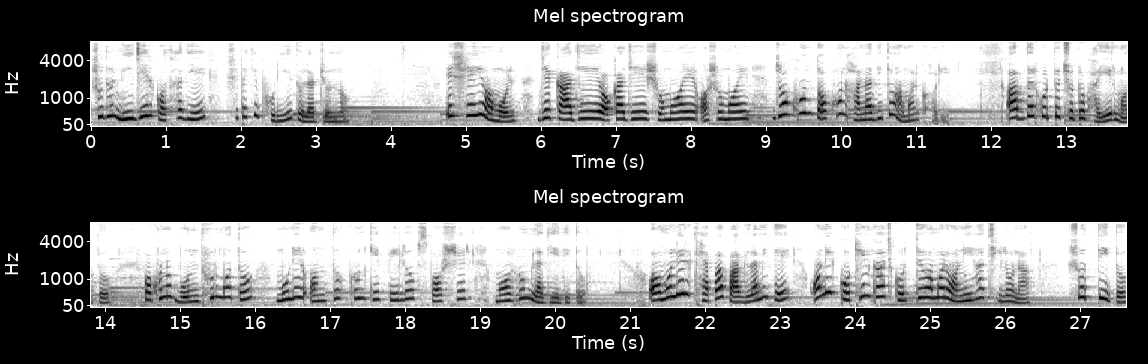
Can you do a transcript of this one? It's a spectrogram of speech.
শুধু নিজের কথা দিয়ে সেটাকে ভরিয়ে তোলার জন্য। এ সেই অমল যে কাজে, অকাজে, সময়ে, অসময়ে, যখন তখন হানা দিত আমার ঘরে। আবদার করতো ছোট ভাইয়ের মতো, কখনো বন্ধুর মতো মনের অন্তঃক্ষণকে পেলব স্পর্শের মরহম লাগিয়ে দিত। অমলের খ্যাপা পাগলামিতে অনেক কঠিন কাজ করতেও আমার অনীহা ছিল না। সত্যিই তো,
